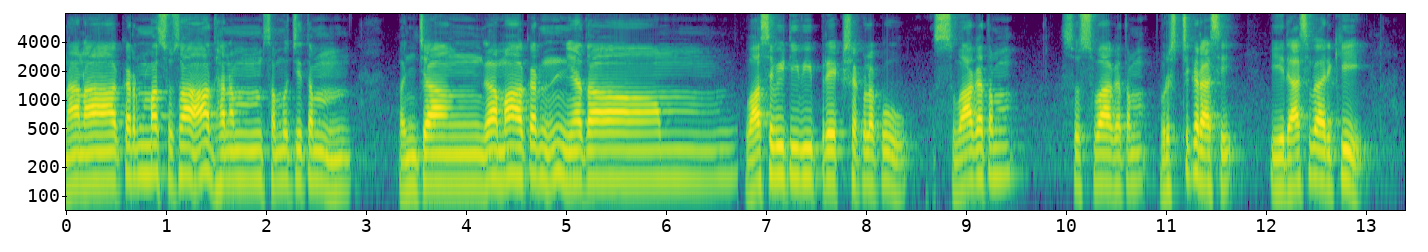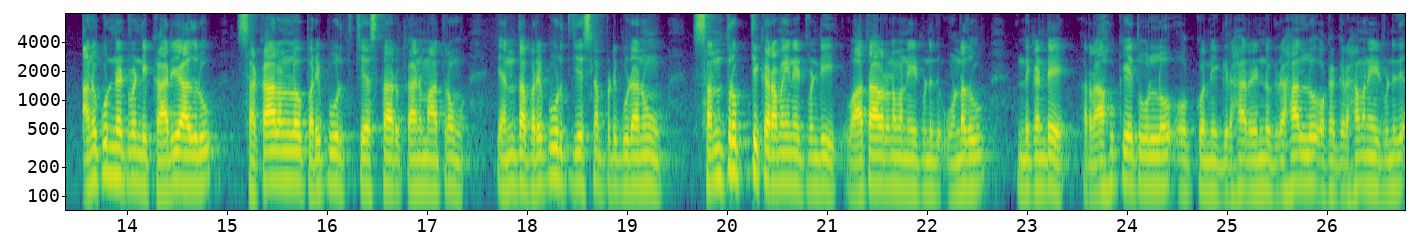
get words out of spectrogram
నానాకర్మసుసాధనం సముచితం పంచాంగమాకర్ణ్యతాం వాసవి టీవీ ప్రేక్షకులకు స్వాగతం సుస్వాగతం. వృశ్చిక రాశి ఈ రాశి వారికి అనుకున్నటువంటి కార్యాదులు సకాలంలో పరిపూర్తి చేస్తారు. కానీ మాత్రం ఎంత పరిపూర్తి చేసినప్పటికి కూడాను సంతృప్తికరమైనటువంటి వాతావరణం అనేటువంటిది ఉండదు. ఎందుకంటే రాహుకేతువుల్లో కొన్ని గ్రహ రెండు గ్రహాల్లో ఒక గ్రహం అనేటువంటిది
